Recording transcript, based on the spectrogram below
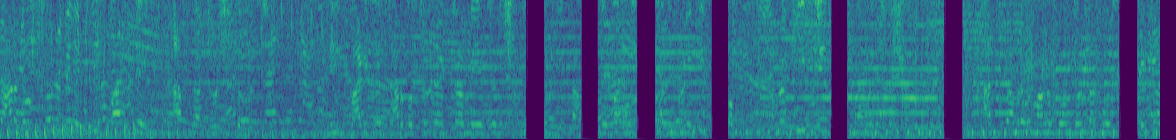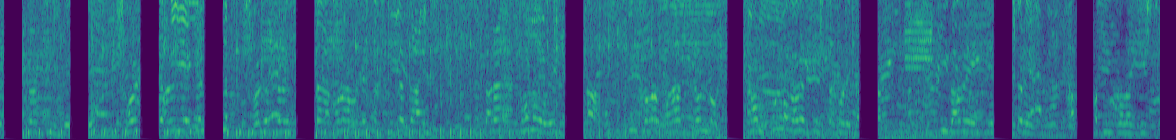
চার বছরের মেয়ে নিজ বাড়িতে আপনার ধর্ষিত হচ্ছে। নিজ বাড়িতে চার বছরের একটা মেয়ের যদি গেলে আমাদের তারা এখনও এই উশৃঙ্খলা করার জন্য সম্পূর্ণভাবে চেষ্টা ভিতরে সৃষ্টি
